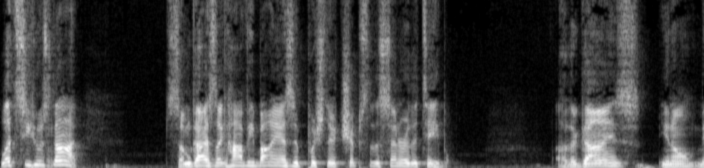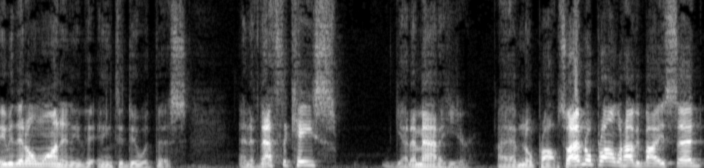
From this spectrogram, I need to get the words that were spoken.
Let's see who's not. Some guys like Javi Baez have pushed their chips to the center of the table. Other guys, you know, maybe they don't want anything to do with this. And if that's the case, get him out of here. I have no problem. So I have no problem with what Javi Baez said.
